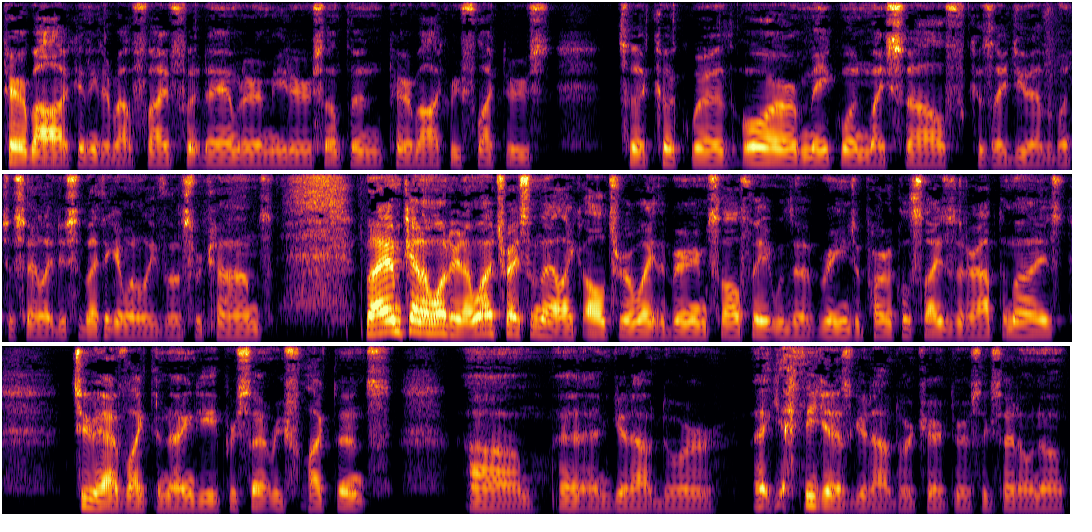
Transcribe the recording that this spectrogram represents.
parabolic, I think they're about five foot diameter, a meter or something, parabolic reflectors to cook with, or make one myself because I do have a bunch of satellite dishes, but I think I want to leave those for comms. But I am kind of wondering, I want to try some of that like ultra white, the barium sulfate with a range of particle sizes that are optimized to have like the 98% reflectance um, and, and good outdoor I think it has good outdoor characteristics. I don't know.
